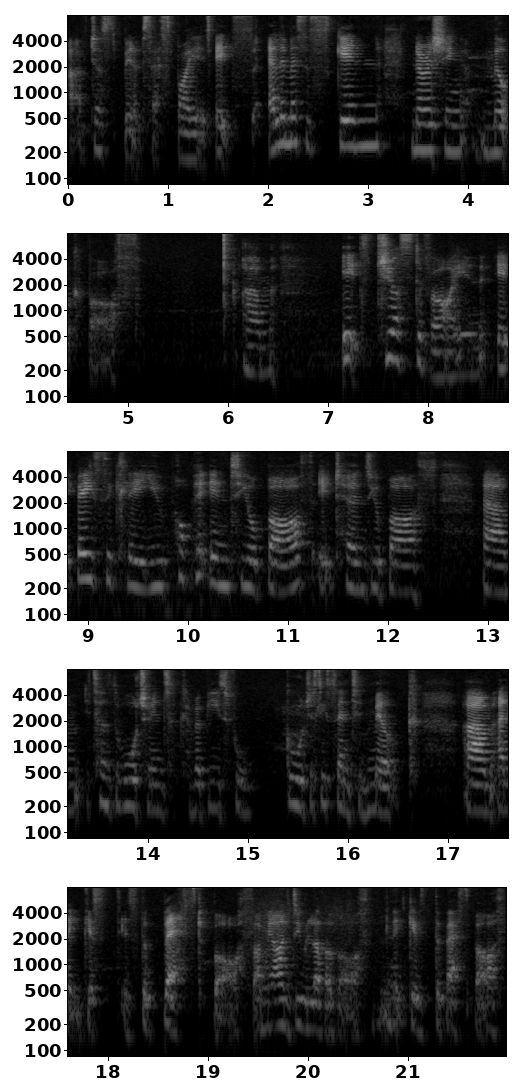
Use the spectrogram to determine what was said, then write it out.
I've just been obsessed by it. It's Elemis' Skin Nourishing Milk Bath. Um, it's just divine. It basically, you pop it into your bath, it turns your bath, um, it turns the water into kind of a beautiful, gorgeously scented milk. Um, and it just is the best bath. I mean, I do love a bath and it gives the best bath.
